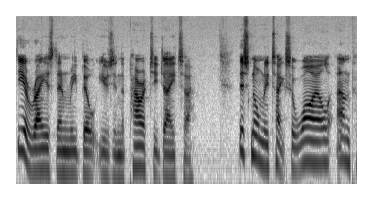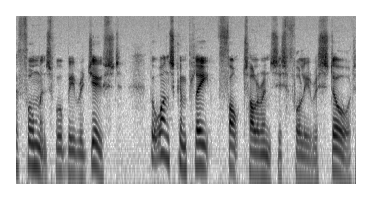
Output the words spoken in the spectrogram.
the array is then rebuilt using the parity data. This normally takes a while and performance will be reduced, but once complete, fault tolerance is fully restored.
